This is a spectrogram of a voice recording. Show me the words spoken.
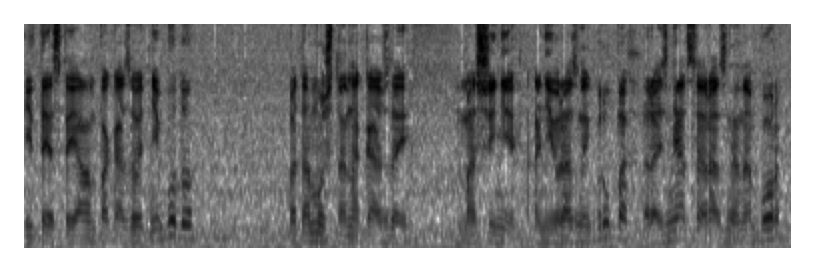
и тесты я вам показывать не буду, потому что на каждой машине они в разных группах, разнятся, разный набор –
